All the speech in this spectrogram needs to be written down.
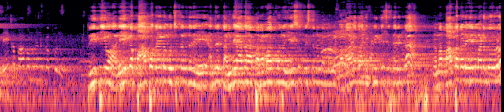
అనేక పాపములను కప్పును ಪ್ರೀತಿಯು ಅನೇಕ ಪಾಪಗಳನ್ನು ಮುಚ್ಚುತ್ತಂತದೆ ಅಂದ್ರೆ ತಂದೆಯಾದ ಪರಮಾತ್ಮನು ಯೇಸು ಕ್ರಿಸ್ತನು ನಮ್ಮನ್ನು ಬಹಳವಾಗಿ ಪ್ರೀತಿಸಿದ್ದರಿಂದ ನಮ್ಮ ಪಾಪಗಳು ಏನ್ ಮಾಡಿದ್ರು ಅವರು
